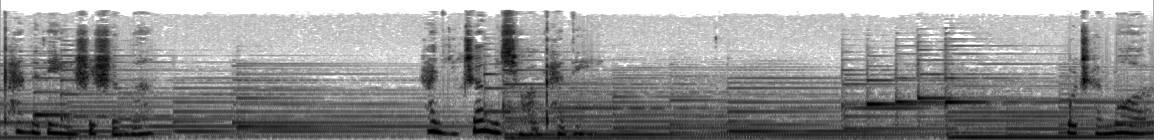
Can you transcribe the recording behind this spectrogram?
看的电影是什么？让你这么喜欢看电影？”我沉默了。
